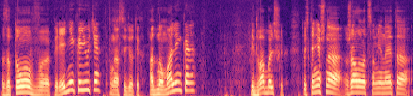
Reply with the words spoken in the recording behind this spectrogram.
Зато в передней каюте у нас идет их одно маленькое и два больших. То есть, конечно, жаловаться мне на это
